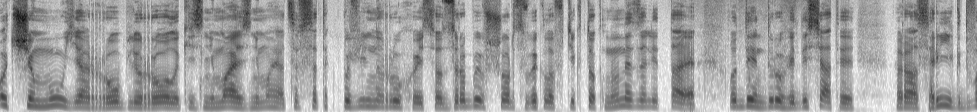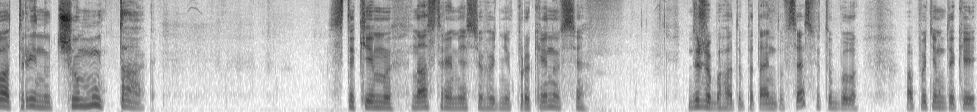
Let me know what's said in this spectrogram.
От чому я роблю ролики, знімаю, знімаю, а це все так повільно рухається. От зробив шортс, виклав в TikTok, ну не залітає. Один, другий, десятий раз, рік, два, три. Ну чому так? З таким настроєм я сьогодні прокинувся. Дуже багато питань до Всесвіту було, а потім такий,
